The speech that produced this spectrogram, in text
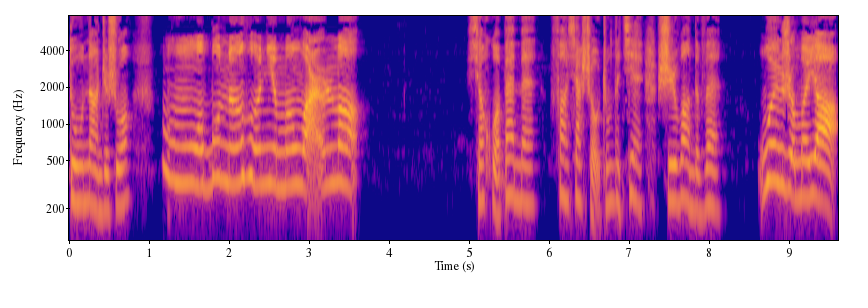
嘟囔着说：“嗯，我不能和你们玩了。”小伙伴们放下手中的剑，失望的问：“为什么呀？”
